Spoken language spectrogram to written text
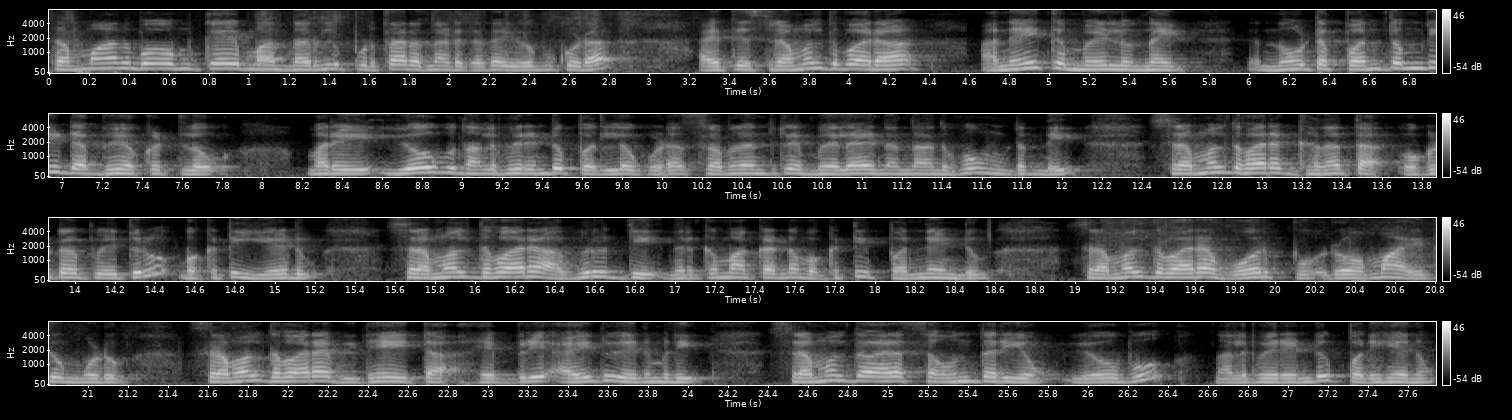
శ్రమానుభవంకే మన నరులు పుడతారన్నాడు కదా యోబు కూడా. అయితే శ్రమల ద్వారా అనేక మేళ్ళు ఉన్నాయి నూట పంతొమ్మిది డెబ్భై ఒకటిలో మరి యోబు నలభై రెండు పదిలో కూడా శ్రమలంతటే మేలైనన్న అనుభవం ఉంటుంది. శ్రమల ద్వారా ఘనత ఒకటో పేతురు ఒకటి ఏడు. శ్రమల ద్వారా అభివృద్ధి నిర్గమాకాండం ఒకటి పన్నెండు. శ్రమల ద్వారా ఓర్పు రోమా ఐదు మూడు. శ్రమల ద్వారా విధేయత హెబ్రి ఐదు ఎనిమిది. శ్రమల ద్వారా సౌందర్యం యోబు నలభై రెండు పదిహేను.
